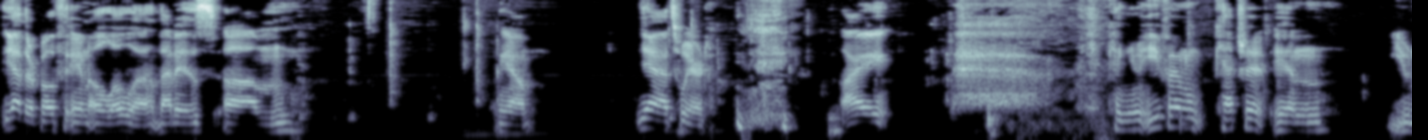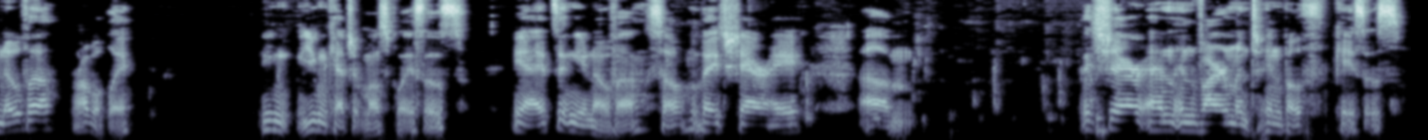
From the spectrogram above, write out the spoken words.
Yeah, they're both in Alola. That is, um, yeah, yeah, it's weird. I can you even catch it in Unova? Probably. You can you can catch it most places. Yeah, it's in Unova, so they share a um, they share an environment in both cases.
